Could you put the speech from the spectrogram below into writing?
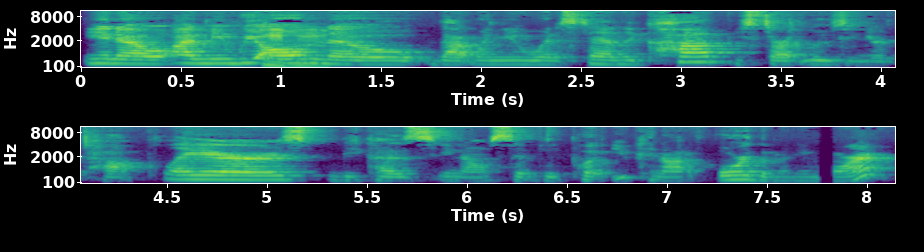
You know, I mean, we all Mhm. know that when you win a Stanley Cup, you start losing your top players because, you know, simply put, you cannot afford them anymore.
